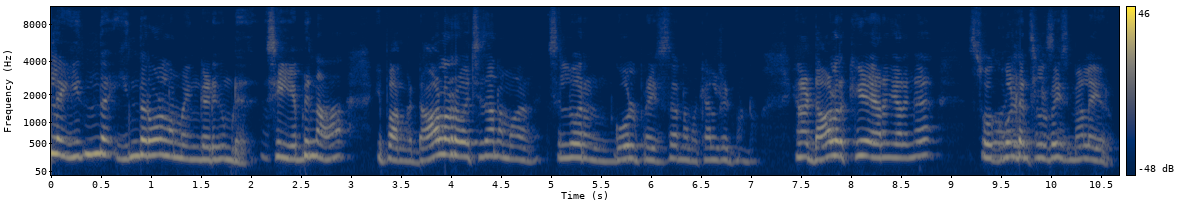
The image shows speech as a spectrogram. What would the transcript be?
இல்லை இந்த இந்த ரோல் நம்ம இங்கே எடுக்க முடியாது. See எப்படின்னா இப்போ அங்கே டாலரை வச்சு தான் நம்ம சில்வர் அண்ட் கோல்டு ப்ரைஸை நம்ம கால்குலேட் பண்ணுறோம் ஏன்னா டாலர் கீழே இறங்க இறங்க so gold and silver price மேலே ஏறும்.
